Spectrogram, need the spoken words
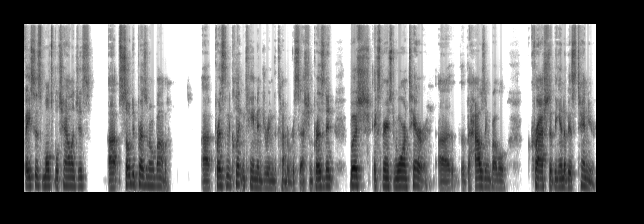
faces multiple challenges. Uh, so did President Obama. Uh, President Clinton came in during the time of recession. President Bush experienced war on terror. Uh, the housing bubble crashed at the end of his tenure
